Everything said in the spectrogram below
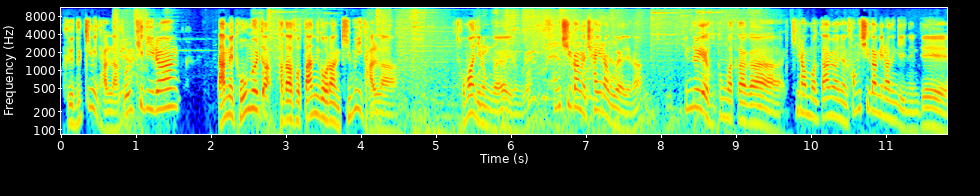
그 느낌이 달라. 솔킬이랑 남의 도움을 따- 받아서 딴 거랑 기분이 달라. 저만 이런가요 이런 거? 성취감의 차이라고 해야 되나? 힘들게 고통받다가 킬 한 번 따면은 성취감이라는 게 있는데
